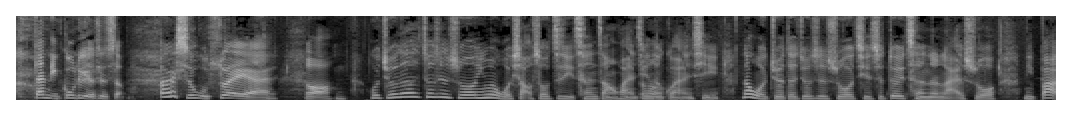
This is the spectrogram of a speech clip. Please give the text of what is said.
但你顾虑的是什么？二十五岁哎，哦，我觉得就是说，因为我小时候自己成长环境的关系，那我觉得就是说，其实对成人来说，你爸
